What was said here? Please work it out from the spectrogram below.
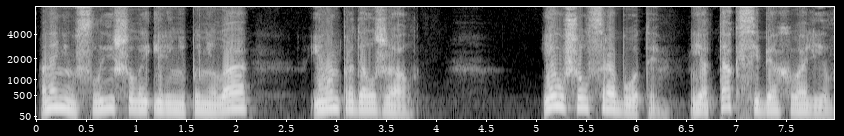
Она не услышала или не поняла, и он продолжал: Я ушел с работы. Я так себя хвалил.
